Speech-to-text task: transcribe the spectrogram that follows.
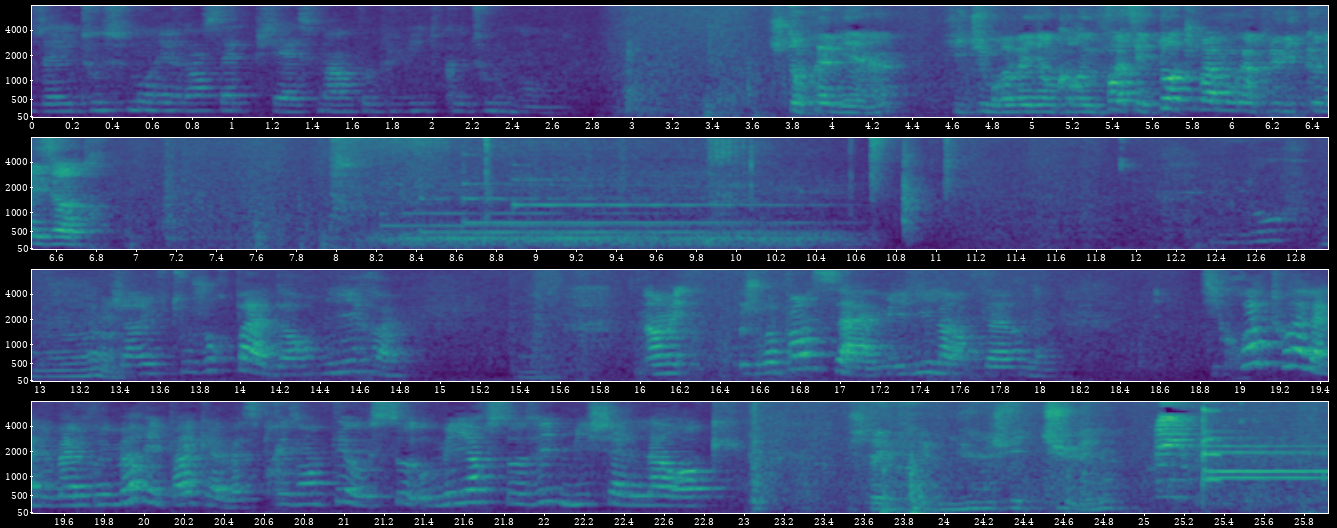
Vous allez tous mourir dans cette pièce, mais un peu plus vite que tout le monde. Je te préviens, hein. Si tu me réveilles encore une fois, c'est toi qui vas mourir plus vite que les autres. Dormir. Non mais je repense à Amélie l'interne. Tu crois toi la nouvelle rumeur il paraît qu'elle va se présenter au, so- au meilleur sosie de Michel Larocque. Je t'avais prévenu, hein, je vais te tuer. Hein.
